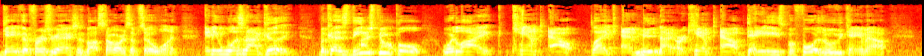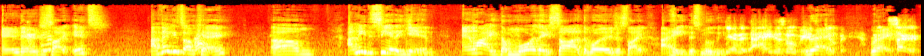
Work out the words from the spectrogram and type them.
gave their first reactions about Star Wars Episode One, and it was not good because these people were like camped out like at midnight or camped out days before the movie came out, and they're just uh-huh. like, "It's, I think it's okay." Oh. Um, I need to see it again. And like the more they saw it, the more they're just like, I hate this movie. Yeah, I hate this movie. It's Right, stupid. right. Sir,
